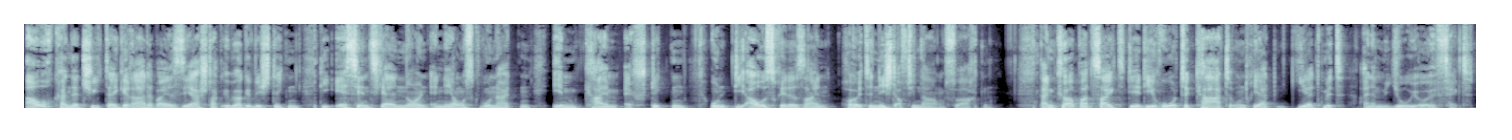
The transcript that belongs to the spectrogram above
Auch kann der Cheat Day gerade bei sehr stark Übergewichtigen die essentiellen neuen Ernährungsgewohnheiten im Keim ersticken und die Ausrede sein, heute nicht auf die Nahrung zu achten. Dein Körper zeigt dir die rote Karte und reagiert mit einem Jojo-Effekt.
